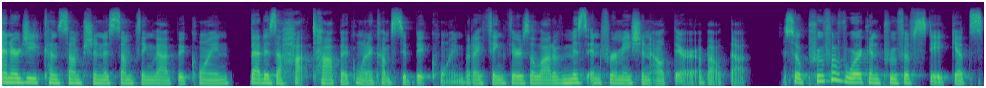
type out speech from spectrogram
energy consumption is something that Bitcoin, that is a hot topic when it comes to Bitcoin. But I think there's a lot of misinformation out there about that. So, proof of work and proof of stake gets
